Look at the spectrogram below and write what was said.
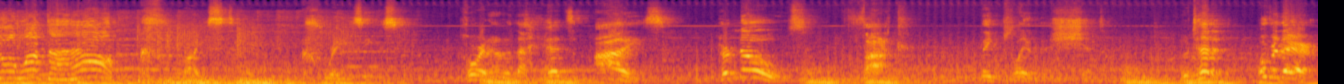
Oh, what the hell? Christ. Crazies. Pouring out of the head's eyes. Her nose. Fuck. They planned this shit. Lieutenant, over there.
